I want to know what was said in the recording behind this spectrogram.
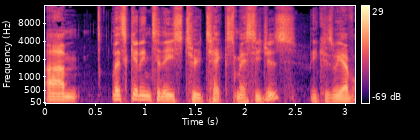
Um, let's get into these two text messages because we have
